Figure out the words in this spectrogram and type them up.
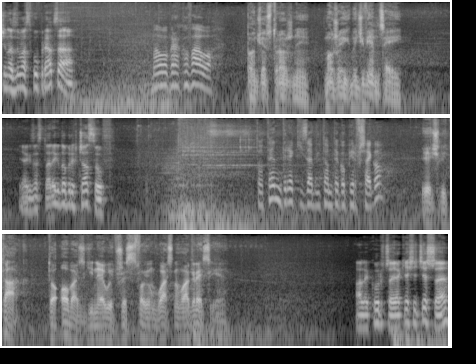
Się nazywa współpraca. Mało brakowało. Bądź ostrożny, może ich być więcej. Jak za starych dobrych czasów. To ten Dreki zabił tamtego pierwszego? Jeśli tak, to oba zginęły przez swoją własną agresję. Ale kurczę, jak ja się cieszę,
